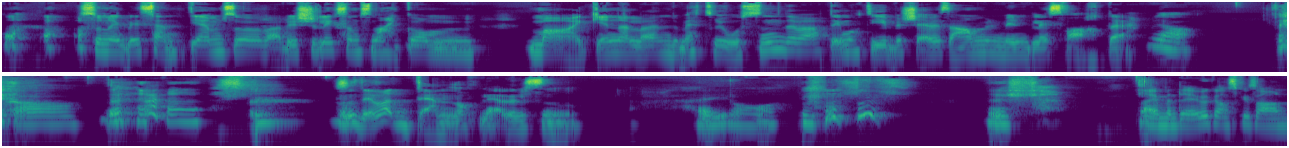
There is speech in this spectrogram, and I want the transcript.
Så når jeg ble sendt hjem, så var det ikke liksom snakk om magen eller endometriosen, det var at jeg måtte gi beskjed hvis armen min ble svarte. Ja. ja. Så det var den opplevelsen. Hei Uff. Nei, men det er jo ganske sånn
